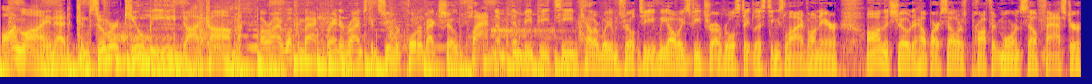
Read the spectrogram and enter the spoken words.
Online at consumerqb.com. All right, welcome back. Brandon Rhymes, Consumer Quarterback Show, Platinum MVP Team, Keller Williams Realty. We always feature our real estate listings live on air on the show to help our sellers profit more and sell faster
